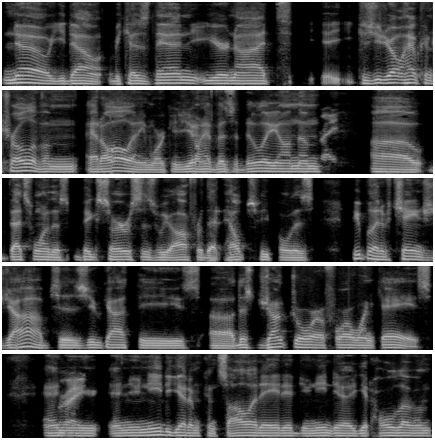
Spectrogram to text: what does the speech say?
No, you don't, because then you're not because you don't have control of them at all anymore because you don't have visibility on them. Right. Uh, that's one of those big services we offer that helps people is people that have changed jobs is you've got these uh, this junk drawer of 401ks and Right. you and you need to get them consolidated. You need to get hold of them.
